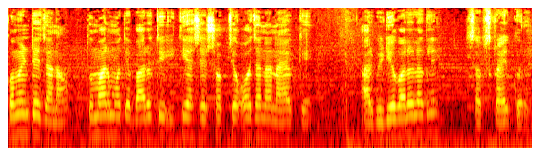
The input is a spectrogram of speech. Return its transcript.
কমেন্টে জানাও তোমার মতে ভারতীয় ইতিহাসের সবচেয়ে অজানা নায়ককে। আর ভিডিও ভালো লাগলে সাবস্ক্রাইব করুন।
